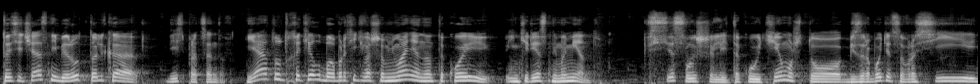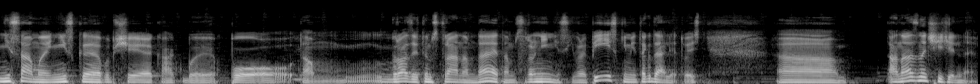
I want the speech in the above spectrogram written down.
то сейчас не берут только 10%. Я тут хотел бы обратить ваше внимание на такой интересный момент. Все слышали такую тему, что безработица в России не самая низкая вообще как бы по там, развитым странам, да, и там сравнении с европейскими и так далее. То есть э, она значительная.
